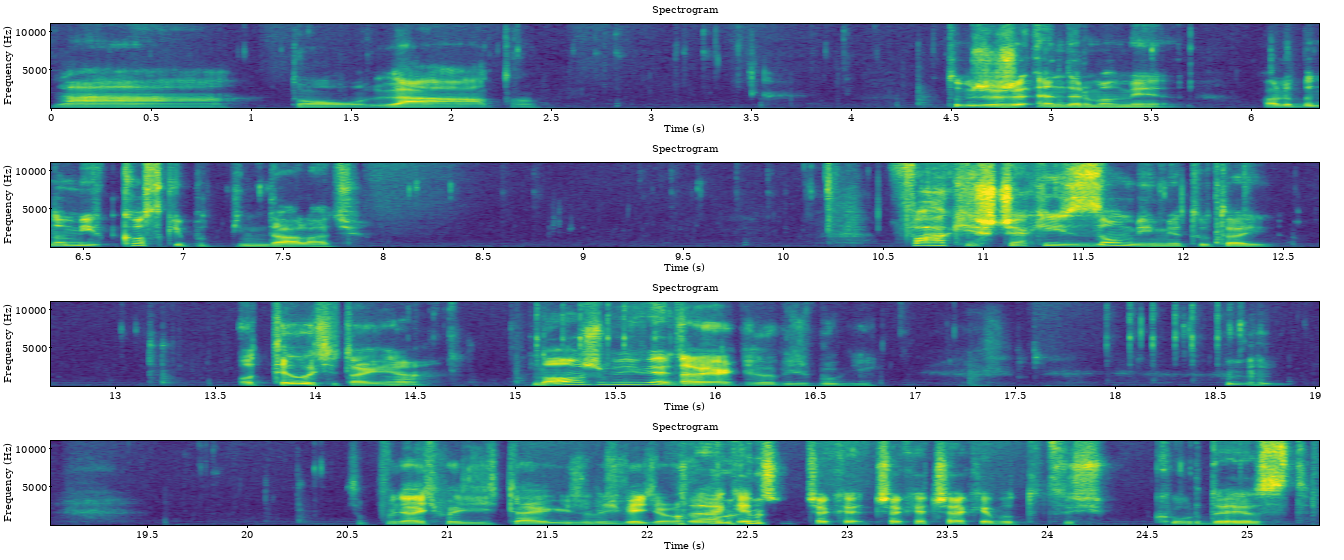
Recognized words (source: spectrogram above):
Na to lato. Dobrze, że Enderman mnie... Ale będą mi kostki podpindalać. Fuck, jeszcze jakieś zombie mnie tutaj... Od tyłu ci tak, nie? No, żebyś wiedział. Tak jak lubisz bugi. Zapomniałeś powiedzieć tak, żebyś wiedział. Czekaj, czekaj, czekaj, czekaj, bo tu coś, kurde, jest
